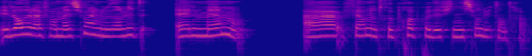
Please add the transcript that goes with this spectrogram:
et lors de la formation, elle nous invite elle-même à faire notre propre définition du tantra.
